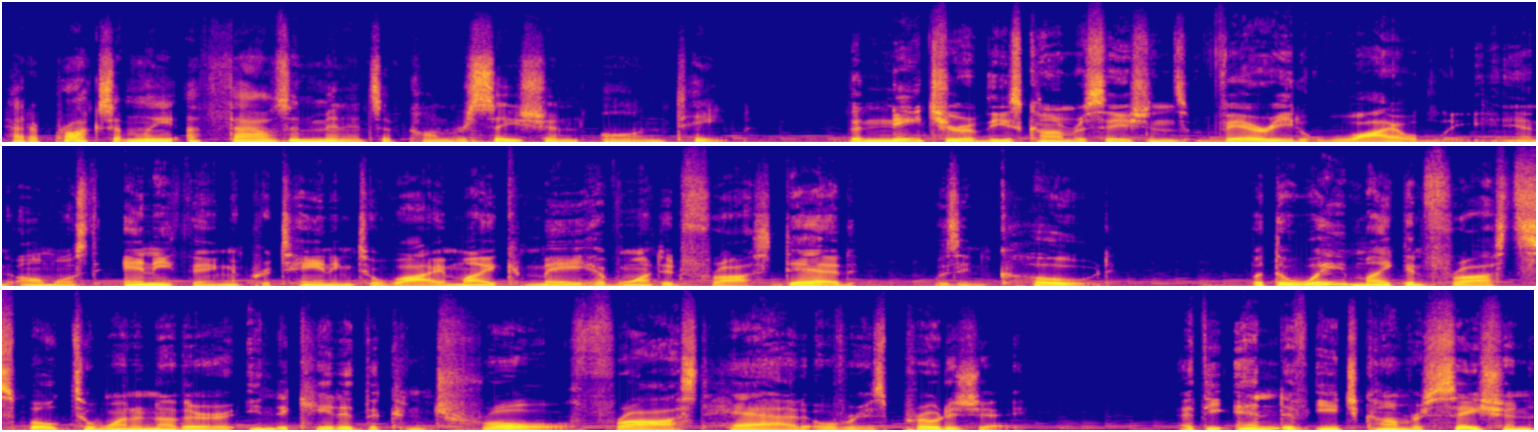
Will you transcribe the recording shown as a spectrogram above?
had approximately a thousand minutes of conversation on tape. The nature of these conversations varied wildly, and almost anything pertaining to why Mike may have wanted Frost dead was in code. But the way Mike and Frost spoke to one another indicated the control Frost had over his protege. At the end of each conversation,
